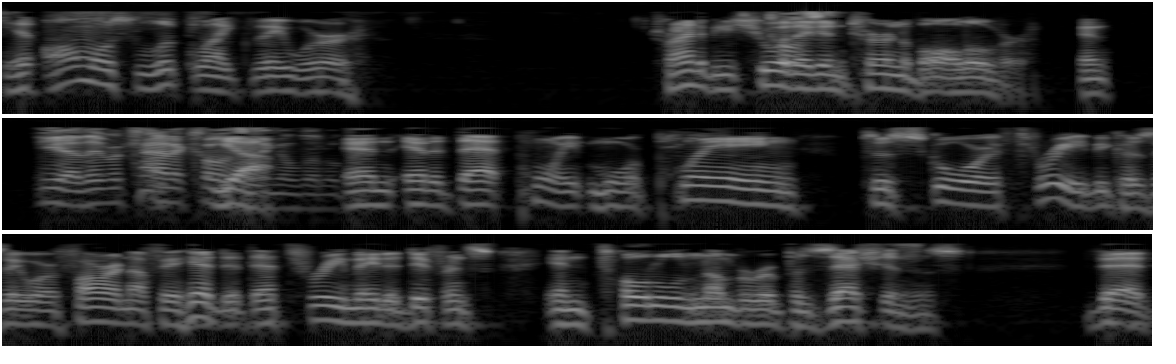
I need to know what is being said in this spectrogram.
it almost looked like they were trying to be sure they didn't turn the ball over. And yeah, they were kind of coasting yeah, a little bit. and and at that point, more playing to score three because they were far enough ahead that that three made a difference in total number of possessions that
